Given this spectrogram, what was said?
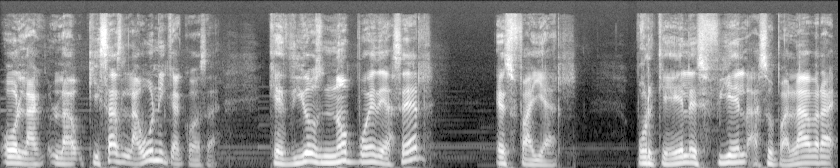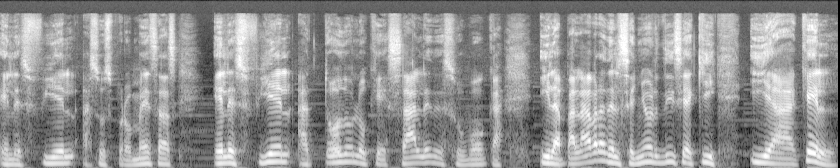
o la, quizás la única cosa que Dios no puede hacer es fallar. Porque Él es fiel a su palabra, Él es fiel a sus promesas, él es fiel a todo lo que sale de su boca. Y la palabra del Señor dice aquí, y a aquel,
